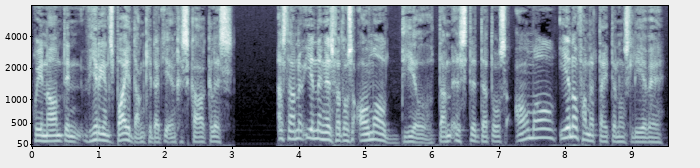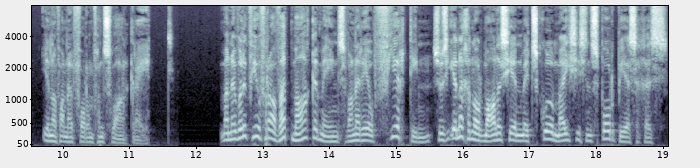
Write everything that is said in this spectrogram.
Goeienaand en weer eens baie dankie dat jy ingeskakel is. As daar nou een ding is wat ons almal deel, dan is dit dat ons almal een of ander tyd in ons lewe een of ander vorm van swaar kry het. Maar nou wil ek vir jou vra, wat maak 'n mens wanneer hy op 14, soos enige normale seun met skoolmeisies en sport besig is,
